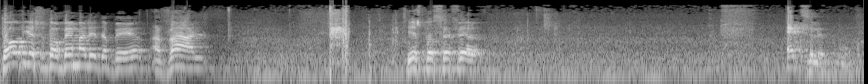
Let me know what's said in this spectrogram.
טוב, יש עוד הרבה מה לדבר, אבל יש פה ספר excellent book.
